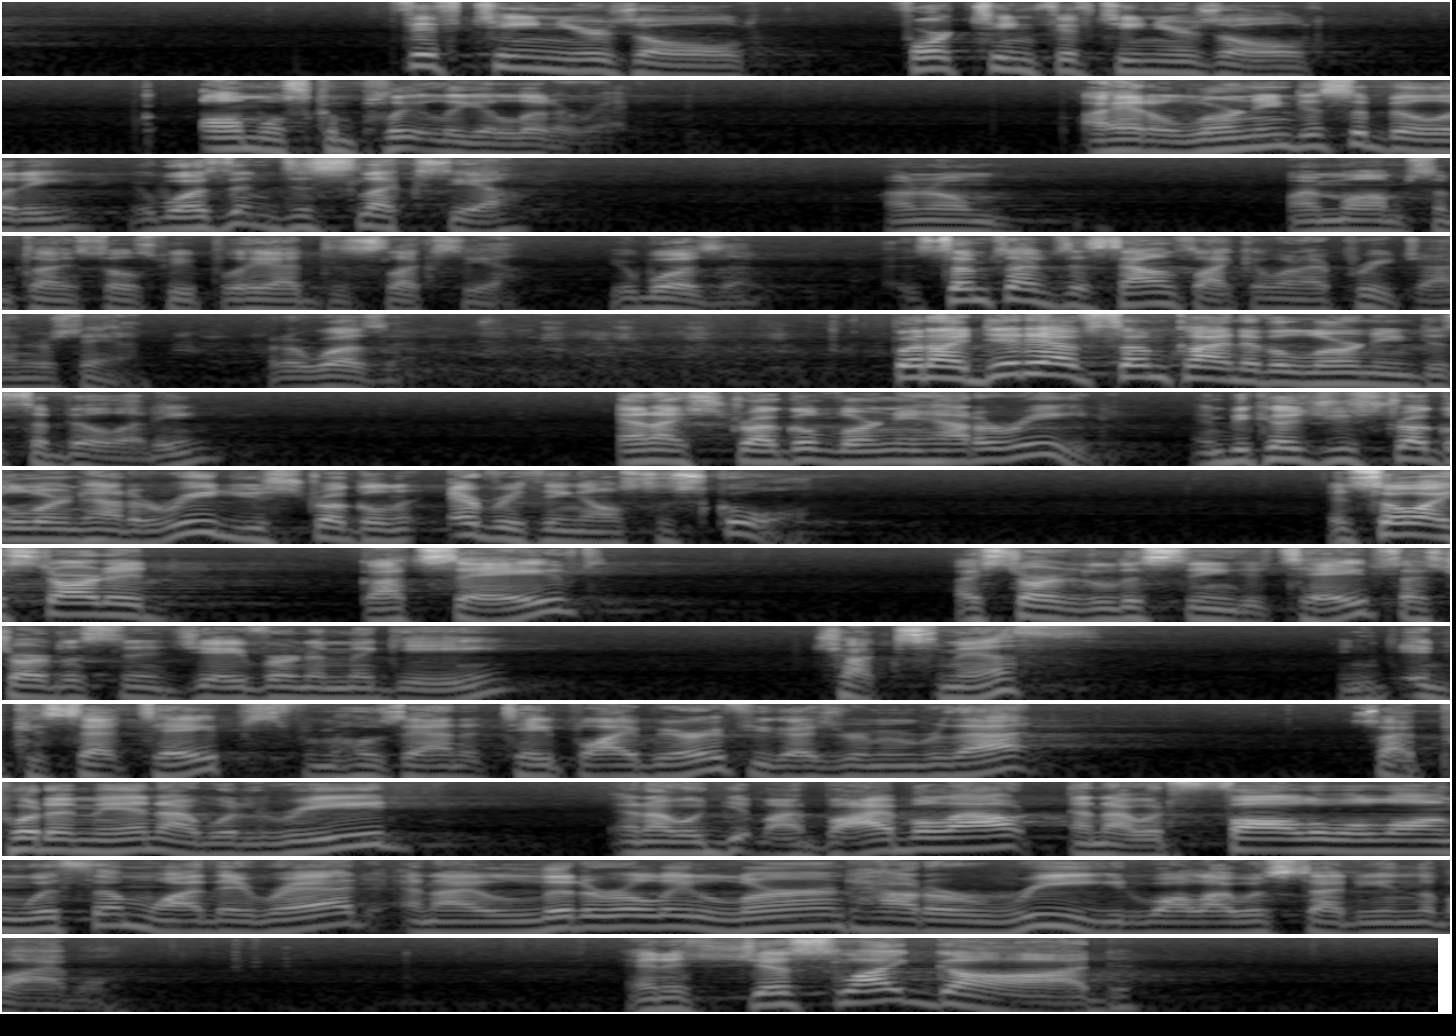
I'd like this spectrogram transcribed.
15 years old, 14, 15 years old, almost completely illiterate? I had a learning disability. It wasn't dyslexia. I don't know, my mom sometimes tells people he had dyslexia. It wasn't. Sometimes it sounds like it when I preach, I understand but it wasn't. But I did have some kind of a learning disability, and I struggled learning how to read. And because you struggle learning how to read, you struggle in everything else in school. And so I started, got saved. I started listening to tapes. I started listening to J. Vernon McGee, Chuck Smith, in, in cassette tapes from Hosanna Tape Library, if you guys remember that. So I put them in, I would read, and I would get my Bible out, and I would follow along with them while they read, and I literally learned how to read while I was studying the Bible. And it's just like God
